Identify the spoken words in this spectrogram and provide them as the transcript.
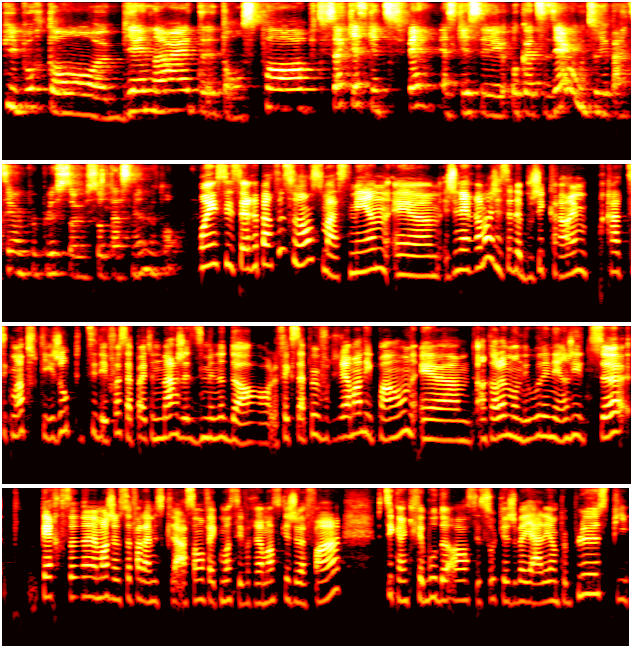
Puis pour ton euh, bien-être, ton sport, puis tout ça, qu'est-ce que tu fais? Est-ce que c'est au quotidien ou tu répartis un peu plus sur, ta semaine, mettons? Oui, c'est réparti souvent sur ma semaine. Euh, généralement, j'essaie de bouger quand même pratiquement tous les jours. Puis, tu sais, des fois, ça peut être une marge de 10 minutes dehors. Fait que ça peut vraiment dépendre. Euh, encore là, mon niveau d'énergie et tout ça. Personnellement, j'aime ça faire la musculation. Fait que moi, c'est vraiment ce que je vais faire. Puis, tu sais, quand il fait beau dehors, c'est sûr que je vais y aller un peu plus. Puis,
